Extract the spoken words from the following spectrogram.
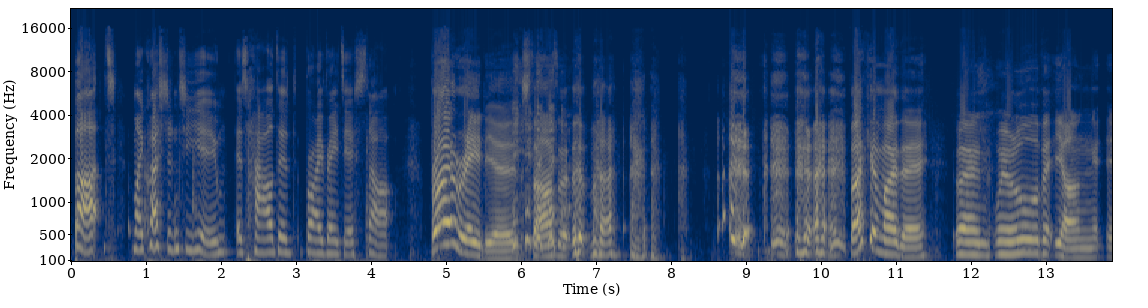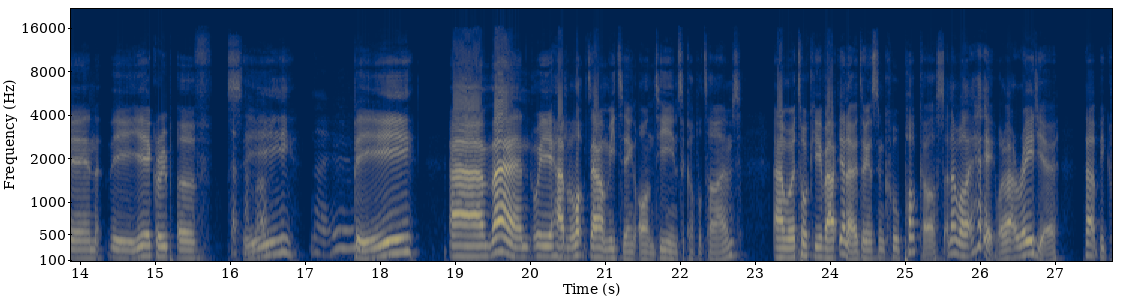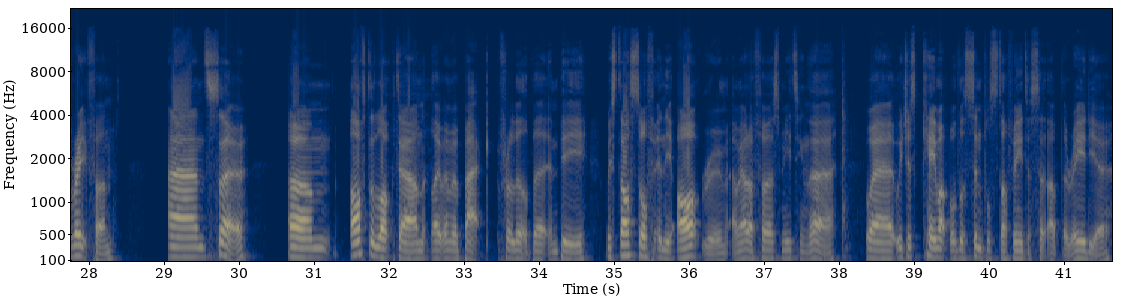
But my question to you is, how did Bry Radio start? Brian Radio started back in my day when we were all a bit young in the year group of C, No. B, and then we had a lockdown meeting on Teams a couple times, and we were talking about you know doing some cool podcasts, and then we're like, hey, what about radio? That would be great fun. And so, um, after lockdown, like when we're back for a little bit in B, we started off in the art room and we had our first meeting there where we just came up with all the simple stuff we need to set up the radio.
